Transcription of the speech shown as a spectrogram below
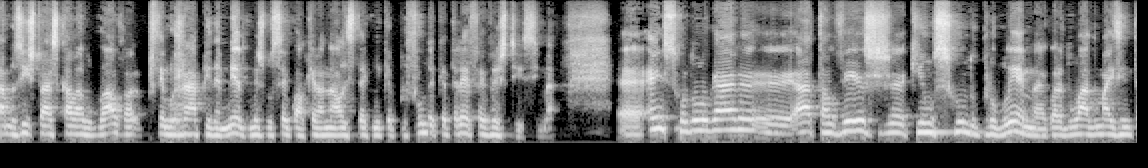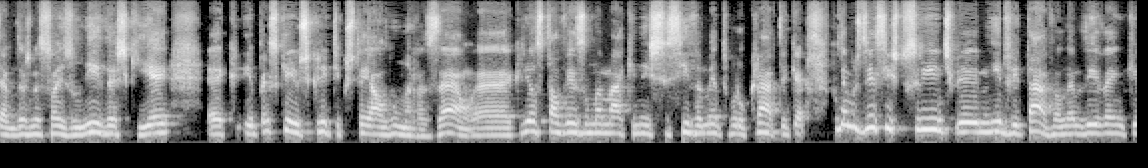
pensarmos isto à escala global, percebemos rapidamente, mesmo sem qualquer análise técnica profunda, que a tarefa é vastíssima. Eh, em segundo lugar, eh, há talvez aqui um segundo problema, agora do lado mais interno das Nações Unidas, que é, que eu penso que os críticos têm alguma razão, eh, criou-se talvez uma máquina excessivamente burocrática. Podemos dizer se isto seria inevitável, na medida em que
